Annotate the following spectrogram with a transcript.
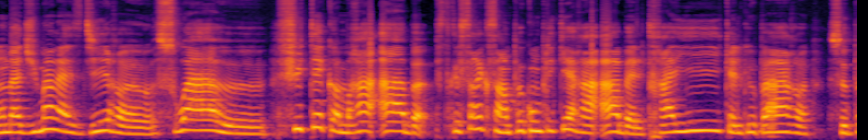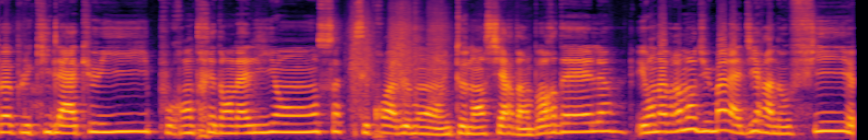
on a du mal à se dire euh, soit euh, comme Rahab, parce que c'est vrai que c'est un peu compliqué. Rahab, elle trahit quelque part euh, ce peuple qui l'a accueilli pour rentrer dans l'alliance. C'est probablement une tenancière d'un bordel. Et on a vraiment du mal à dire à nos filles,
